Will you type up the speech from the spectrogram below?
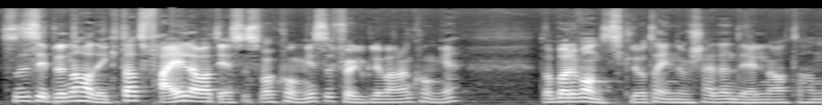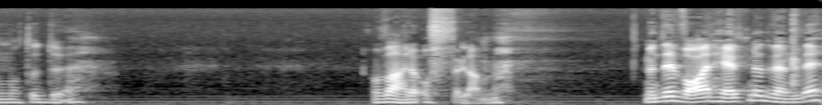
Så Disiplene hadde ikke tatt feil av at Jesus var konge. Selvfølgelig var han konge. Det var bare vanskelig å ta inn over seg den delen av at han måtte dø og være offerlammet. Men det var helt nødvendig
